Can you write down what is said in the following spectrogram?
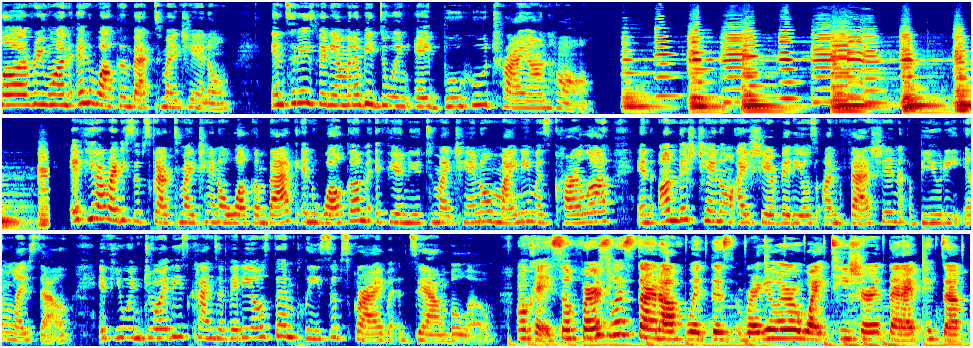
hello everyone and welcome back to my channel. In today's video i'm going to be doing a boohoo try on haul If you already subscribed to my channel, welcome back and welcome if you're new to my channel. My name is Carla and on this channel, I share videos on fashion, beauty, and lifestyle. If you enjoy these kinds of videos, then please subscribe down below. Okay, so first let's start off with this regular white t-shirt that I picked up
